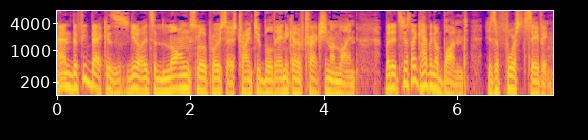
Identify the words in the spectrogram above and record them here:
And the feedback is, you know, it's a long, slow process trying to build any kind of traction online, but it's just like having a bond is a forced saving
